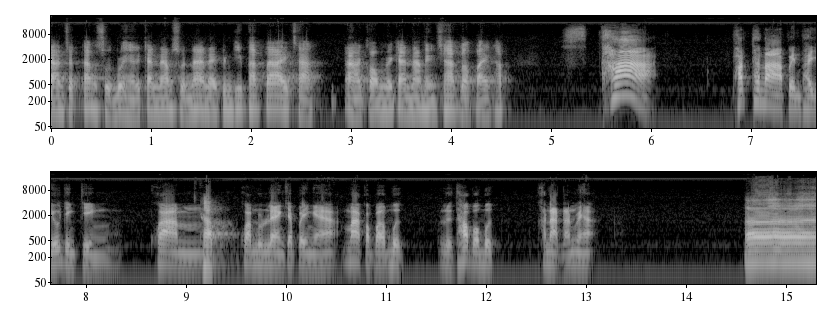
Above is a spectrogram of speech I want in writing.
การจัดตั้งศูนย์บริหารจัดการน้ำส่วนหน้าในพื้นที่ภาคใต้จากอากองบริการน้ำแห่งชาติต่อไปครับ ถ้าพัฒนาเป็นพายุจริง ๆ ความครับความรุนแรงจะเป็นไงฮะมากกว่าปลาบึก หรือเท่าปลาบึกขนาดนั้นไหมฮะเอ่อ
